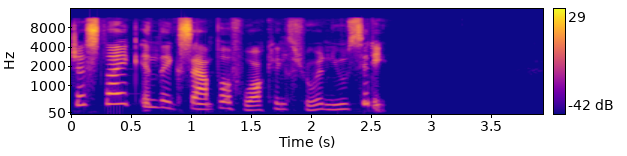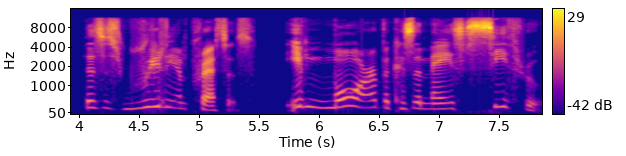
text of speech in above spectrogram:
just like in the example of walking through a new city. This is really impressive, even more because the maze is see-through,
